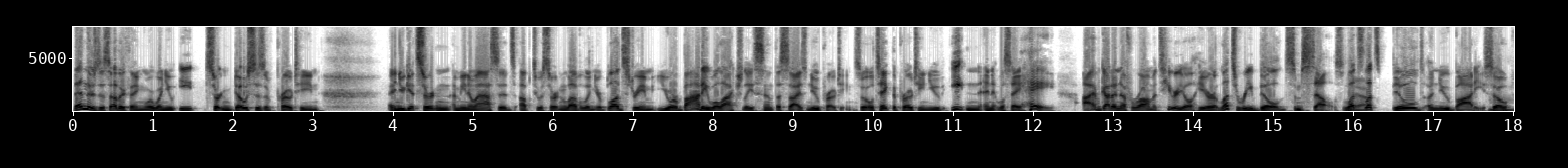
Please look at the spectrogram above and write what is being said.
Then there's this other thing where when you eat certain doses of protein and you get certain amino acids up to a certain level in your bloodstream, your body will actually synthesize new protein. So, it will take the protein you've eaten and it will say, hey, I've got enough raw material here. Let's rebuild some cells. Let's yeah. let's build a new body. So, mm-hmm.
